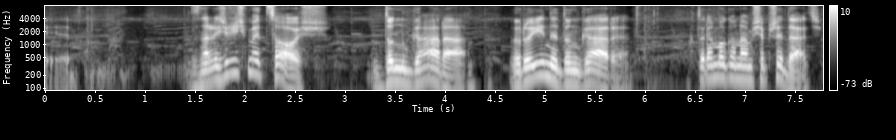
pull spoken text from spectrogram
E, Znaleźliśmy coś, Dongara, ruiny Dongary, które mogą nam się przydać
